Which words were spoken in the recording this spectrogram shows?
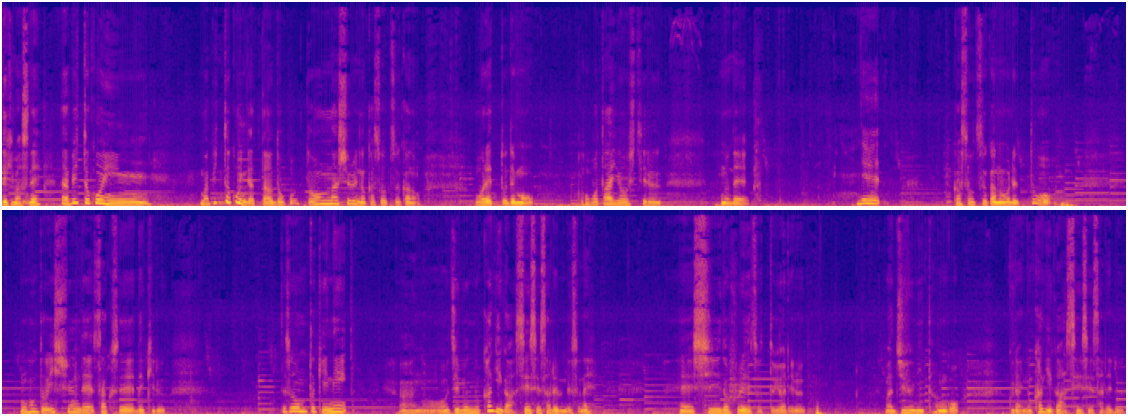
できますね。だからビットコイン、まあ、ビットコインだったらどこどんな種類の仮想通貨のウォレットでもほぼ対応してるのでで仮想通貨のウォレットをもう本当一瞬で作成できるでその時にあの自分の鍵が生成されるんですよね、えー、シードフレーズと言われる、まあ、12単語ぐらいの鍵が生成される。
